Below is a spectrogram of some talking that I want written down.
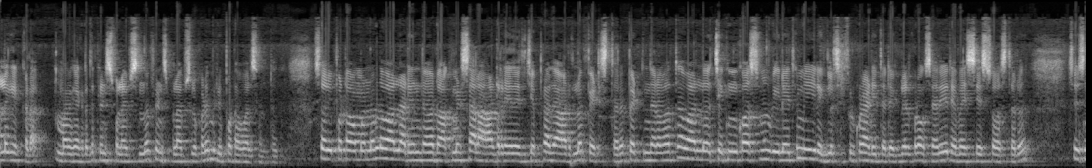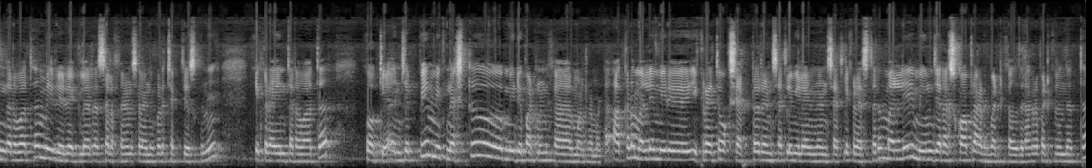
అలాగే ఇక్కడ మనకి ఎక్కడైతే ప్రిన్సిపల్ ఆఫీస్ ఉందో ప్రిన్సిపల్ ఆఫీస్లో కూడా మీరు రిపోర్ట్ అవ్వాల్సి ఉంటుంది. సో రిపోర్ట్ అవ్వమన్నప్పుడు వాళ్ళు అడిగిన డాక్యుమెంట్స్ అలా ఆర్డర్ ఏదైతే చెప్పారో అది ఆర్డర్లో పెట్టిస్తారు. పెట్టిన తర్వాత వాళ్ళు చెకింగ్ కోసం వీలైతే మీ రెగ్యులర్ సర్టిఫికేట్ కూడా అడుగుతారు రెగ్యులర్ కూడా ఒకసారి రివైజ్ చేస్తూ వస్తారు. చూసిన తర్వాత మీరు రెగ్యులర్ సెల్ఫ్ ఫైనాన్స్ అవన్నీ కూడా చెక్ చేసుకుని ఇక్కడ అయిన తర్వాత ఓకే అని చెప్పి మీకు నెక్స్ట్ మీ డిపార్ట్మెంట్కి వెళ్ళమంటారు అనమాట అక్కడ మళ్ళీ మీరు ఇక్కడైతే ఒక సెట్ రెండు సెట్లు వీలైన రెండు సెట్లు ఇక్కడ ఇస్తారు మళ్ళీ మేము జెరాక్స్ కాపీలు అక్కడ పెట్టుకెళ్తారు. అక్కడ పెట్టుకెళ్ళిన తర్వాత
